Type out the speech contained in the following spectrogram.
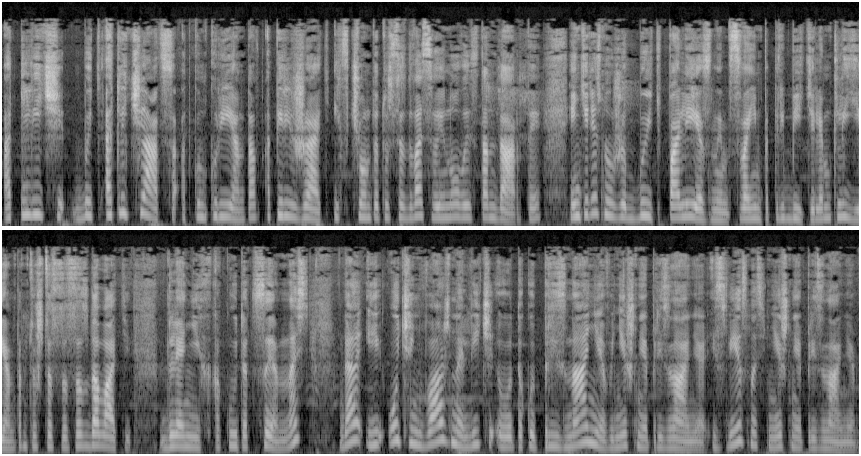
отлич, быть, отличаться от конкурентов, опережать их в чем-то, то есть создавать свои новые стандарты. Интересно уже быть полезным своим потребителям, клиентам, то что создавать для них какую-то ценность, да, и очень важно лич, такое признание, внешнее признание, известность, внешнее признание.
